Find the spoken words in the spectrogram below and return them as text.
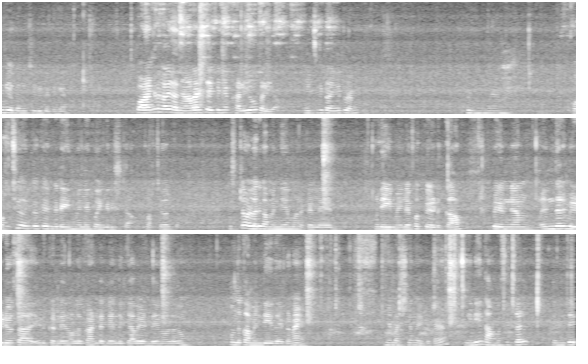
മുടിയൊക്കെ ഒന്ന് ഇച്ചിരി കെട്ടിക്കാൻ ഭയങ്കര കളിയാണ് ഞായറാഴ്ച ആയിക്കഴിഞ്ഞാൽ കളിയോ കളിയാണ് ഇച്ചിരി കഴിഞ്ഞിട്ട് വേണം. പിന്നെ കുറച്ച് പേർക്കൊക്കെ എന്റെ ഡെയിൻ ലൈഫ് ഭയങ്കര ഇഷ്ടമാണ് കുറച്ച് പേർക്ക് ഇഷ്ടമുള്ളൊരു കമന്റ് ചെയ്യാൻ മറക്കല്ലേ? ഡെയിൻ ലൈഫൊക്കെ എടുക്കാം. പിന്നെ എന്തെങ്കിലും വീഡിയോസാണ് എടുക്കേണ്ടതെന്നുള്ളത് കണ്ടന്റ് എന്തൊക്കെയാണ് വേണ്ടതെന്നുള്ളതും ഒന്ന് കമന്റ് ചെയ്തേക്കണേ. ഞാൻ ഭക്ഷണം കഴിക്കട്ടെ. ഇനിയും താമസിച്ചാൽ എന്റെ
